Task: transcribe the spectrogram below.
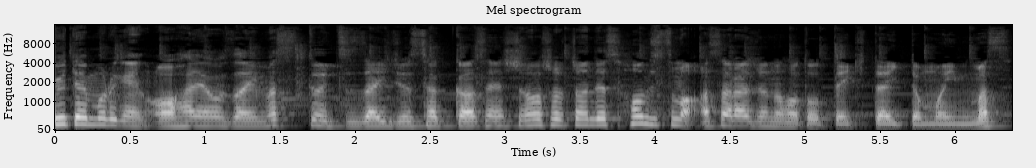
Guten Morgen、おはようございます。ドイツ在住サッカー選手の翔ちゃんです。本日も朝ラジオの方撮っていきたいと思います。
